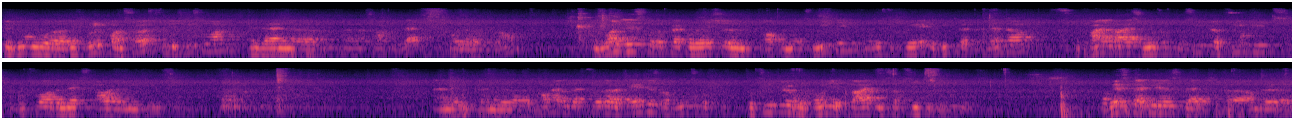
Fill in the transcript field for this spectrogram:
can do uh, this bullet point first, finish this one, and then uh, uh, start with that, or the around. And one is for the preparation of the next meeting, that is to create a detailed agenda and finalize rules of procedure three weeks before the next RL meetings. And, and uh, comment that further changes of rules of procedure will only apply to subsequent meetings. The basic idea is that uh, on the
